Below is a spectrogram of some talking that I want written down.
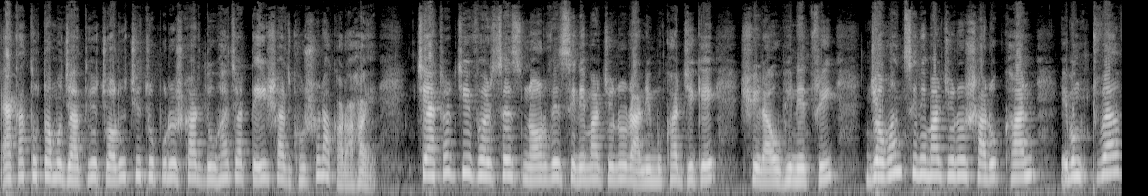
একাত্তরতম জাতীয় চলচ্চিত্র পুরস্কার দু হাজার তেইশ আজ ঘোষণা করা হয়। চ্যাটার্জি ভার্সেস নরওয়ে সিনেমার জন্য রানী মুখার্জিকে সেরা অভিনেত্রী, জওয়ান সিনেমার জন্য শাহরুখ খান এবং টুয়েলভ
